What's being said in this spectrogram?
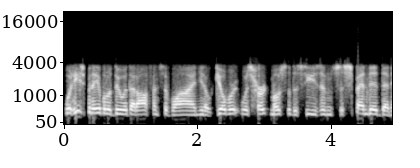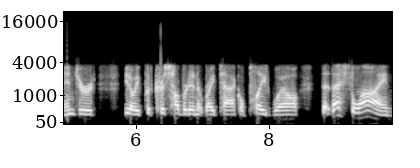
what he's been able to do with that offensive line, you know, Gilbert was hurt most of the season, suspended, then injured. You know, he put Chris Hubbard in at right tackle, played well. That, that line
